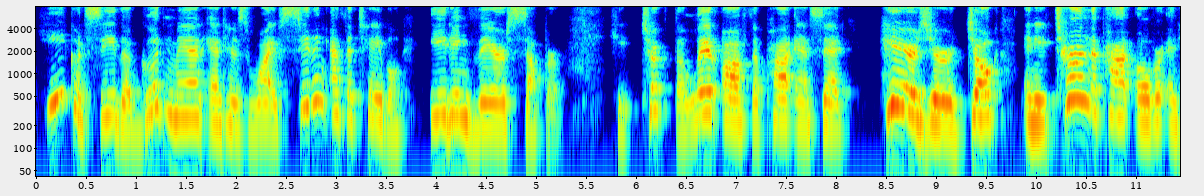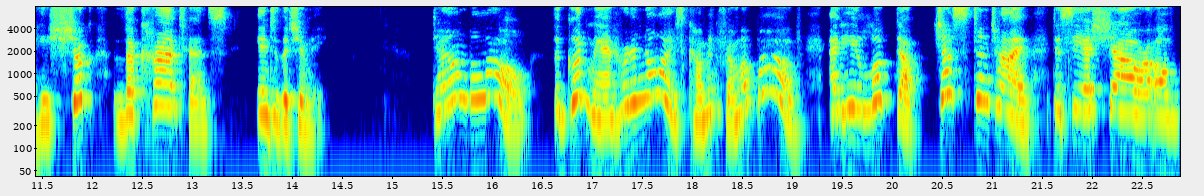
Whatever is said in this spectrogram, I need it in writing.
He could see the good man and his wife sitting at the table eating their supper. He took the lid off the pot and said, Here's your joke. And he turned the pot over and he shook the contents into the chimney. Down below, the good man heard a noise coming from above, and he looked up just in time to see a shower of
